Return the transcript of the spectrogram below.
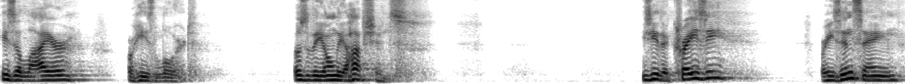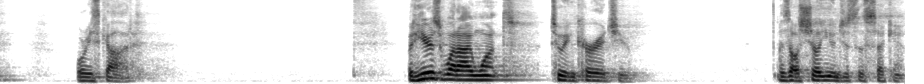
he's a liar, or he's Lord. Those are the only options. He's either crazy, or he's insane, or he's God. But here's what I want to encourage you, as I'll show you in just a second.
